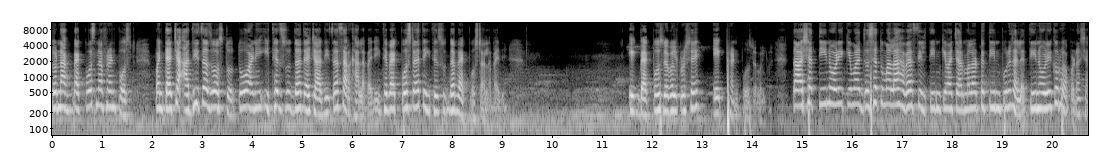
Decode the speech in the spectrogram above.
तो ना बॅक पोस्ट ना फ्रंट पोस्ट पण त्याच्या आधीचा जो असतो तो आणि इथेसुद्धा त्याच्या आधीचा सारखा आला पाहिजे. इथे बॅक पोस्ट आहे तर इथेसुद्धा बॅकपोस्ट बॅक पोस्ट आला पाहिजे. एक बॅक पोस्ट डबल क्रोशे एक फ्रंट पोस्ट डबल क्रोशे तर अशा तीन ओळी किंवा जसं तुम्हाला हव्या असतील तीन किंवा चार मला वाटतं तीन पुरे झाल्या. तीन ओळी करू आपण अशा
